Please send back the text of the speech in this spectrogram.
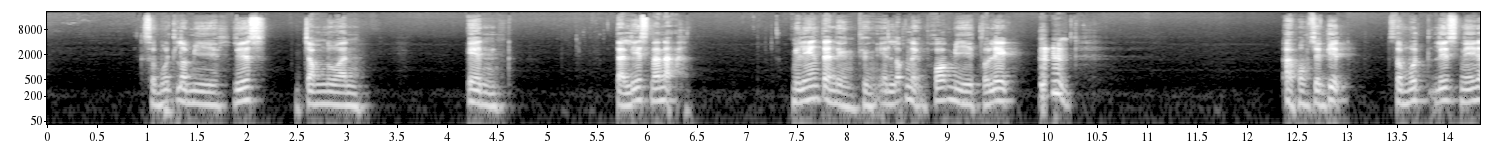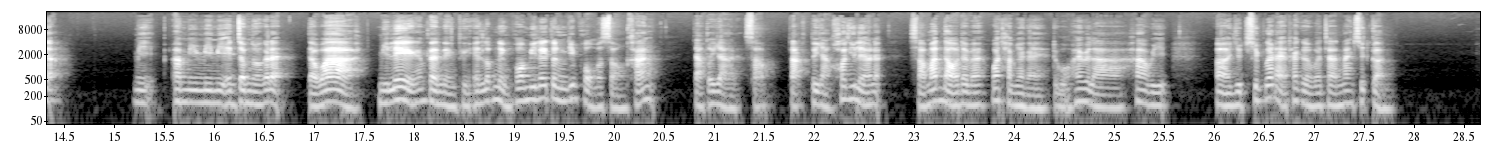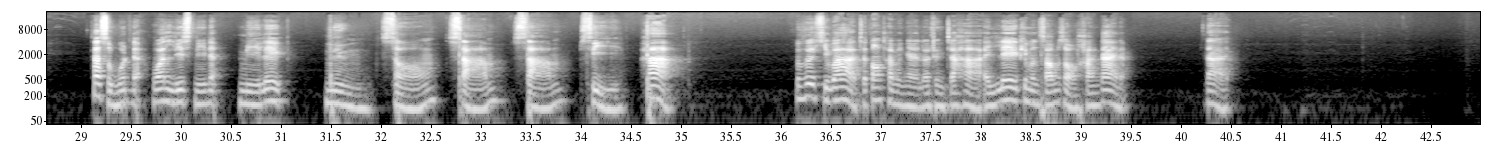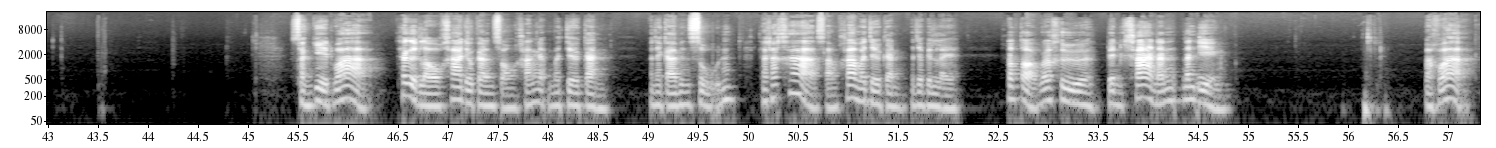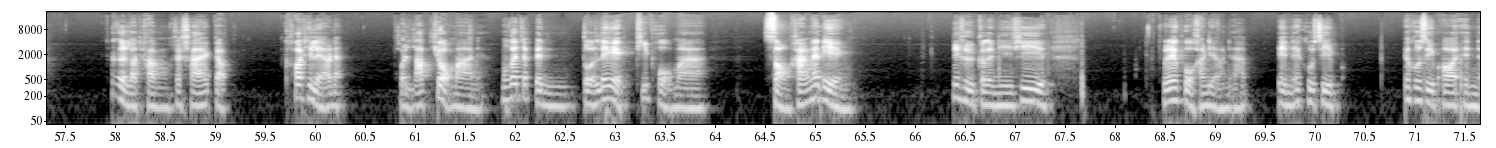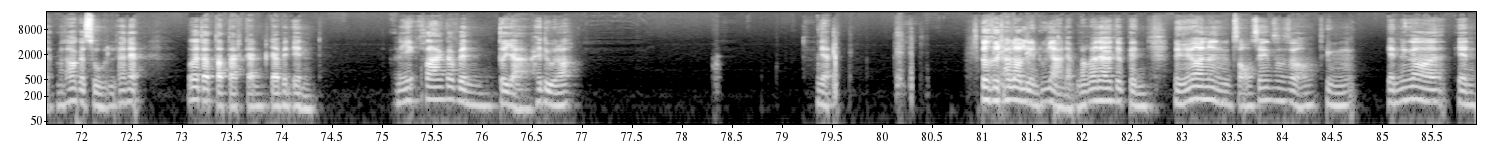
สมมุติเรามี list จำนวน n แต่ list นั้นอะมีเลขตั้งแต่หนึ่งถึง n ลบหนึ่งเพราะมีตัวเลขอะผมเขียนผิด สมมุติ list นี้เนี่ยมีอะมีมีมี n จำนวนก็ได้ แต่ว่ามีเลขตั้งแต่หนึ่งถึง n ลบหนึ่งเพราะมีเลขตัวนึงที่ผล่มาสองครั้ง จากตัวอย่างสามจากตัวอย่างข้อที่แล้วเนี่ยสามารถเดาได้ไหมว่าทำยังไงเดี๋ยวผมให้เวลาห้าวิเอ่อหยุดคลิปก็ได้ถ้าเกิดว่าอาจารย์นั่งคิดก่อน ถ้าสมมุติเนี่ยว่า list นี้เนี่ยมีเลขหนึ่งสองสามสามสี่ห้าเพื่อนๆคิดว่าจะต้องทำยังไง เราถึงจะหาไอ้เลขที่มันซ้ำสองครั้งได้เนี่ยได้ สังเกตว่าถ้าเกิดเราค่าเดียวกันสองครั้งเนี่ยมาเจอกัน มันจะกลายเป็นศูนย์แล้วถ้าค่าสามค่ามาเจอกันมันจะเป็นอะไรคำตอบก็คือเป็นค่านั้นนั่นเองหมายความว่า ถ้าเกิดเราทำคล้ายๆกับข้อที่แล้วเนี่ย ผลลัพธ์ที่ออกมาเนี่ย มันก็จะเป็นตัวเลขที่โผล่มาสองครั้งนั่นเอง นี่คือกรณีที่ตัวเลขโผล่ครั้งเดียวเนี่ยครับ n exclusive exclusive or n เนี่ยมันเท่ากับศูนย์แล้วเนี่ยมันก็จะตัดตัดกันกลายเป็น n อันนี้ข้างล่างก็เป็นตัวอย่างให้ดูเนาะเนี่ยก็คือถ้าเราเรียนทุกอย่างเนี่ยเราก็จะเป็นหนึ่งก็หนึ่งสองเส้นสองถึง n ก็ n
